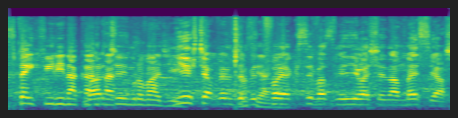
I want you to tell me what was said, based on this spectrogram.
w tej chwili na kartach Marcin, prowadzi. nie chciałbym, żeby Rosjanie. twoja ksywa zmieniła się na Mesjasz.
